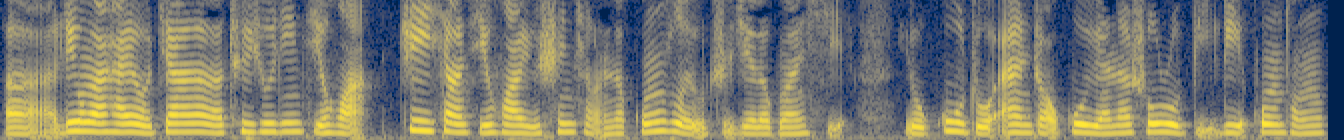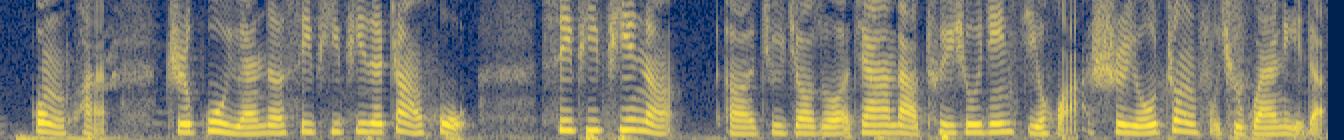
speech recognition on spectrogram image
呃，另外还有加拿大的退休金计划，这一项计划与申请人的工作有直接的关系，有雇主按照雇员的收入比例共同供款至雇员的 CPP 的账户。CPP 呢？呃，就叫做加拿大退休金计划，是由政府去管理的，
